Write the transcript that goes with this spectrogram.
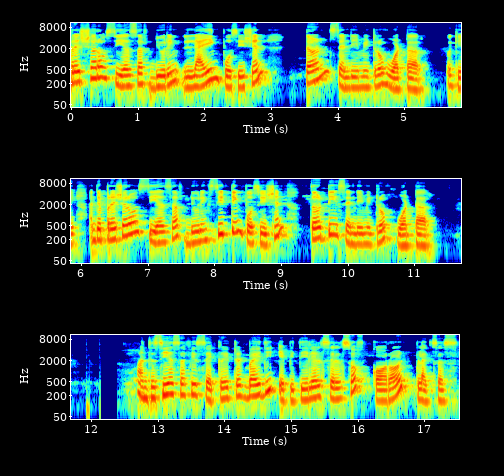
pressure of CSF during lying position 10 centimeter of water. Okay and the pressure of CSF during sitting position 30 centimeter of water and the CSF is secreted by the epithelial cells of choroid plexus.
